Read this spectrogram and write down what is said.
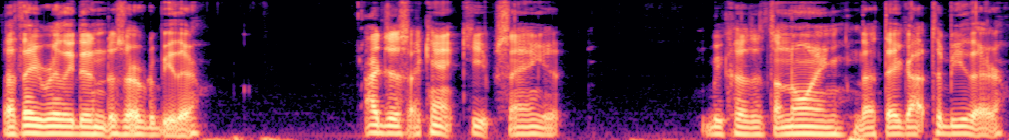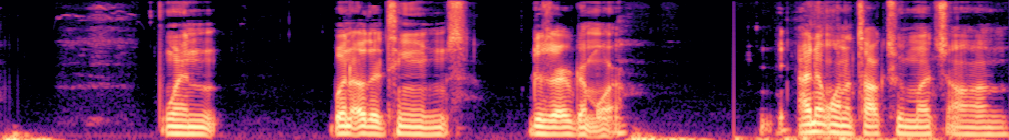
that they really didn't deserve to be there. I just I can't keep saying it because it's annoying that they got to be there when when other teams deserved it more. I didn't want to talk too much on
